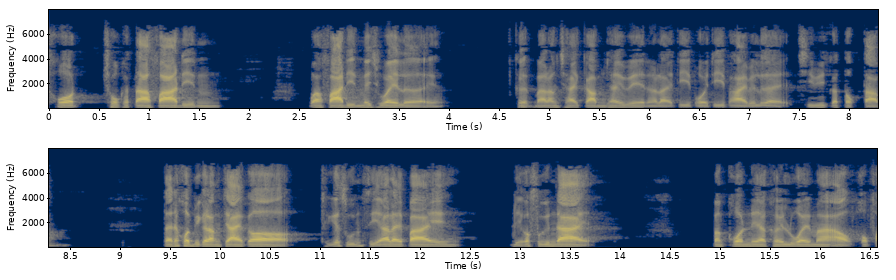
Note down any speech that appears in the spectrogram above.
โทษ โชคชะตาฟ้าดิน ว่าฟ้าดินไม่ช่วยเลย เกิดมาต้องใช้กรรมใช้เวรอะไร ตีโพยตีพายไปเรื่อย ชีวิตก็ตกต่ำแต่ถ้าคนมีกำลังใจก็ถึงจะสูญเสียอะไรไป เดี๋ยวก็ฟื้นได้ บางคนเนี่ยเคยรวยมาเอา้าพอไฟ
